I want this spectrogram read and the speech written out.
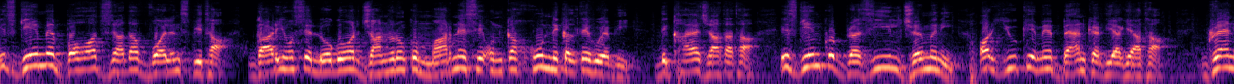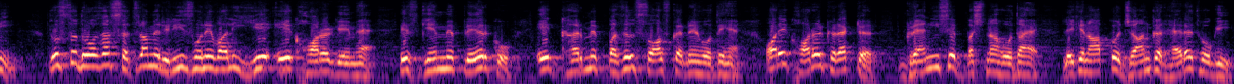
इस गेम में बहुत ज़्यादा वायलेंस भी था। गाड़ियों से लोगों और जानवरों को मारने से उनका खून निकलते हुए भी दिखाया जाता था। इस गेम को ब्राज़ील, जर्मनी और यूके में बैन कर दिया गया था। ग्रैनी दोस्तों 2017 में रिलीज़ होने वाली ये एक हॉरर गेम है। इस गेम में प्लेयर को एक घर में पजल सॉल्व करने होते हैं और एक हॉरर करेक्टर ग्रैनी से बचना होता है। लेकिन आपको जानकर हैरत होगी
